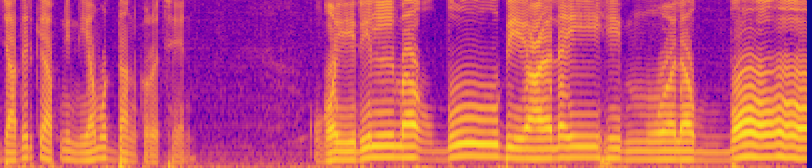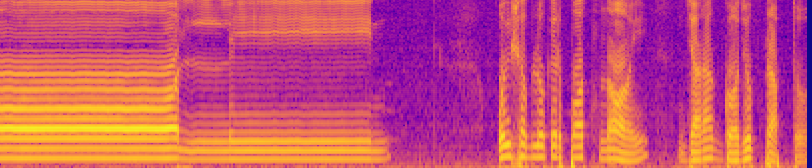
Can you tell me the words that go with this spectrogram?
যাদেরকে আপনি নিয়ামত দান করেছেন। গৈরিল মাগদুবি আলাইহিম ওয়ালাদ্দাল্লিন ওই সব লোকের পথ নয় যারা গজবপ্রাপ্ত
